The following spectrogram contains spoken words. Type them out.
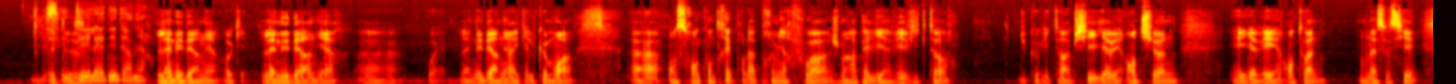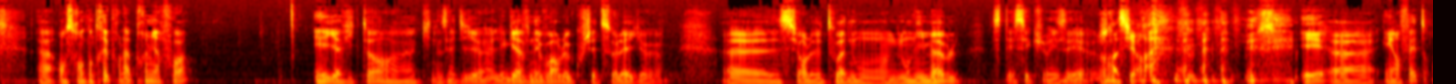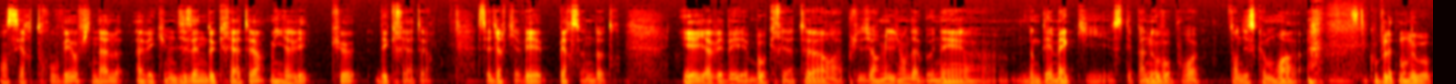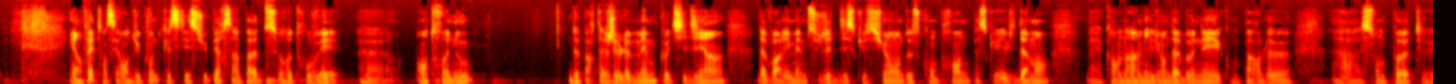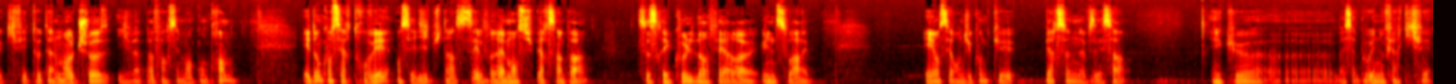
C'était l'année dernière. L'année dernière, ok. L'année dernière, euh, ouais, l'année dernière et quelques mois, euh, on se rencontrait pour la première fois. Je me rappelle, il y avait Victor, du coup Victor Apchi, il y avait Antion et il y avait Antoine, mon associé. On se rencontrait pour la première fois. Et il y a Victor euh, qui nous a dit euh, Les gars, venez voir le coucher de soleil euh, sur le toit de mon, de mon immeuble. C'était sécurisé, je rassure. et, et en fait, on s'est retrouvé au final avec une dizaine de créateurs, mais il y avait que des créateurs. C'est-à-dire qu'il y avait personne d'autre. Et il y avait des beaux créateurs à plusieurs millions d'abonnés, donc des mecs qui c'était pas nouveau pour eux, tandis que moi c'était complètement nouveau. Et en fait, on s'est rendu compte que c'était super sympa de se retrouver euh, entre nous, de partager le même quotidien, d'avoir les mêmes sujets de discussion, de se comprendre, parce que évidemment, bah, quand on a un million d'abonnés et qu'on parle euh, à son pote euh, qui fait totalement autre chose, il va pas forcément comprendre. Et donc on s'est retrouvés, on s'est dit putain c'est vraiment super sympa, ce serait cool d'en faire une soirée. Et on s'est rendu compte que personne ne faisait ça et que euh, bah, ça pouvait nous faire kiffer.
